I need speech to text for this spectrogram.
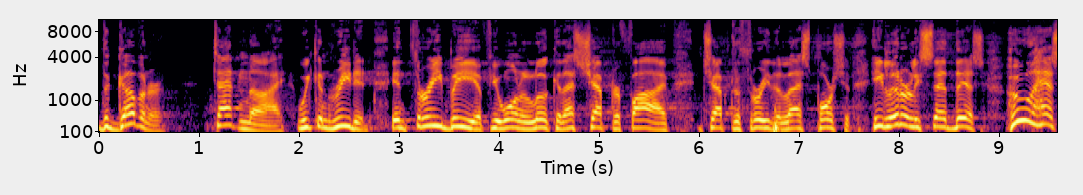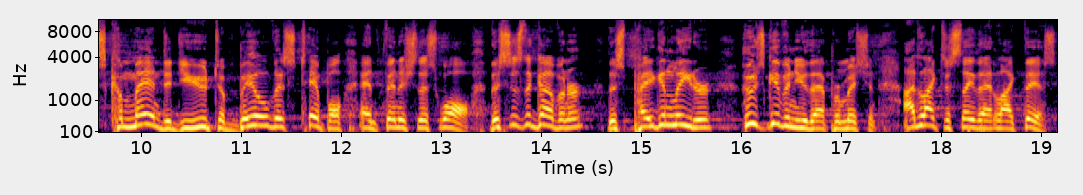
the governor, Tattenai. We can read it in 3b if you want to look. That's chapter 5, chapter 3, the last portion. He literally said this Who has commanded you to build this temple and finish this wall? This is the governor, this pagan leader. Who's given you that permission? I'd like to say that like this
